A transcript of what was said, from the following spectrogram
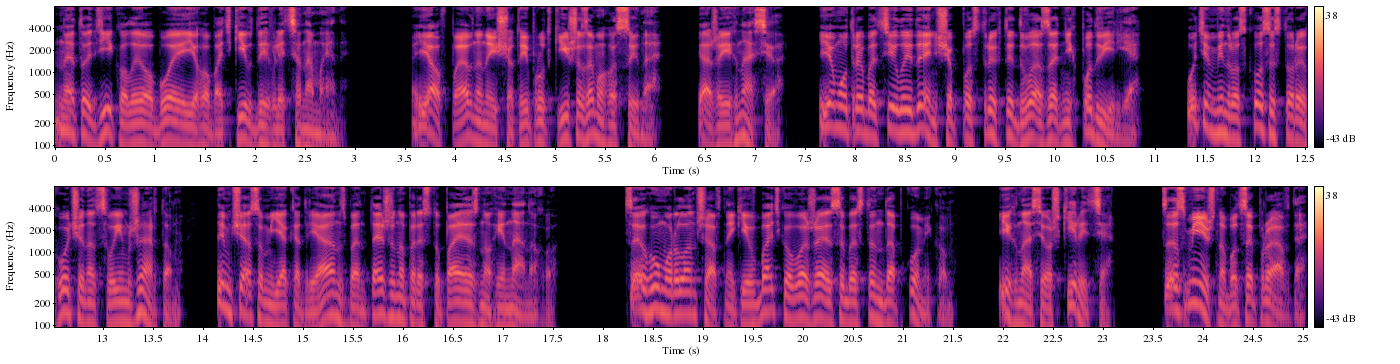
Не тоді, коли обоє його батьків дивляться на мене. Я впевнений, що ти пруткіша за мого сина, каже Ігнасіо. Йому треба цілий день, щоб постригти два задніх подвір'я. Потім він розкосисто регоче над своїм жартом, тим часом як Адріан збентежено переступає з ноги на ногу. Це гумор ландшафтників, батько вважає себе стендап-коміком. Ігнасіо шкіриться. Це смішно, бо це правда.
